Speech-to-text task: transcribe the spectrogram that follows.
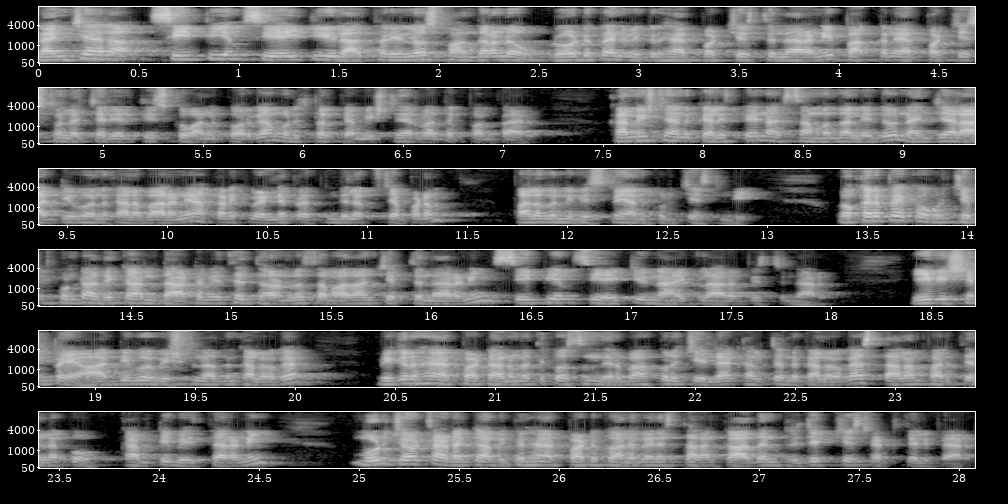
నంద్యాల సిపిఎం సిఐటియుల ఆధ్వర్యంలో స్పందనలో రోడ్డుపైన విగ్రహం ఏర్పాటు చేస్తున్నారని పక్కన ఏర్పాటు చేసుకునే చర్యలు తీసుకోవాలని కోరగా మున్సిపల్ కమిషనర్ వద్దకు పంపారు. కమిషనర్ను కలిస్తే నాకు సంబంధం లేదు నంద్యాల ఆర్డీఓను కలవాలని అక్కడికి వెళ్ళే ప్రతినిధులకు చెప్పడం పలువురిని విస్మయానికి గురిచేసింది ఒకరిపై ఒకరు చెప్పుకుంటూ అధికారులు దాటవేసే ధోరణిలో సమాధానం చెప్తున్నారని సిపిఎం సిఐటి నాయకులు ఆరోపిస్తున్నారు. ఈ విషయంపై ఆర్డీఓ విశ్వనాథన్ కలవగా విగ్రహం ఏర్పాటు అనుమతి కోసం నిర్వాహకులు జిల్లా కలెక్టర్ను కలవగా స్థలం పరిశీలనకు కమిటీ వేస్తారని మూడు చోట్ల అడగ్గా విగ్రహం ఏర్పాటుకు అనువైన స్థలం కాదని రిజెక్ట్ చేసినట్టు తెలిపారు.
